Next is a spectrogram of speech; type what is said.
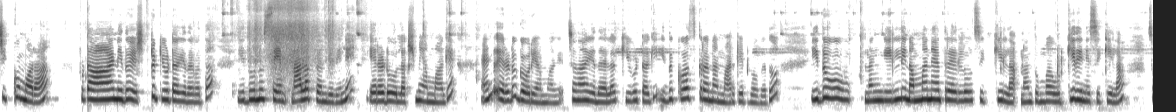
ಚಿಕ್ಕ ಮೊರ, ಪುಟಾಣಿದು ಎಷ್ಟು ಕ್ಯೂಟಾಗಿದೆ ಗೊತ್ತಾ? ಇದೂ ಸೇಮ್ ನಾಲ್ಕು ತಂದಿದ್ದೀನಿ. ಎರಡು ಲಕ್ಷ್ಮಿ ಅಮ್ಮಗೆ ಆ್ಯಂಡ್ ಎರಡು ಗೌರಿ ಅಮ್ಮಗೆ. ಚೆನ್ನಾಗಿದೆ ಎಲ್ಲ ಕ್ಯೂಟಾಗಿ ಇದಕ್ಕೋಸ್ಕರ ನಾನು ಮಾರ್ಕೆಟ್ಗೆ ಹೋಗೋದು. ಇದು ನನಗೆ ಇಲ್ಲಿ ನಮ್ಮ ಮನೆ ಹತ್ರ ಎಲ್ಲೂ ಸಿಕ್ಕಿಲ್ಲ. ನಾನು ತುಂಬ ಹುಡ್ಕಿದ್ದೀನಿ ಸಿಕ್ಕಿಲ್ಲ. ಸೊ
